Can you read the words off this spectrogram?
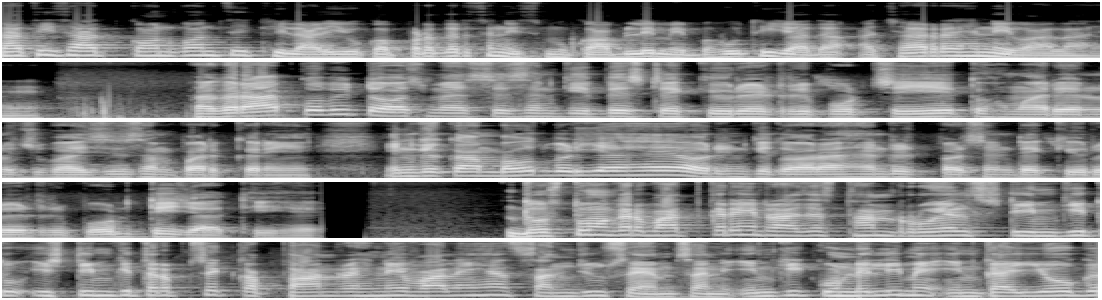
साथ ही साथ कौन कौन से खिलाड़ियों का प्रदर्शन इस मुकाबले में बहुत ही ज़्यादा अच्छा रहने वाला है। अगर आपको भी टॉस मैच सेशन की बेस्ट एक्यूरेट रिपोर्ट चाहिए तो हमारे अनुज भाई से संपर्क करें। इनका काम बहुत बढ़िया है और इनके द्वारा 100 परसेंट एक्यूरेट रिपोर्ट दी जाती है। दोस्तों, अगर बात करें राजस्थान रॉयल्स टीम की तो इस टीम की तरफ़ से कप्तान रहने वाले हैं संजू सैमसन। इनकी कुंडली में इनका योग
